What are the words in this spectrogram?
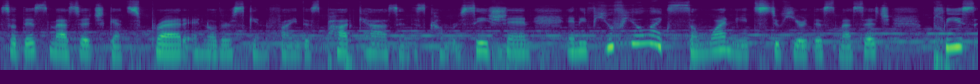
so this message gets spread and others can find this podcast and this conversation. And if you feel like someone needs to hear this message, please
